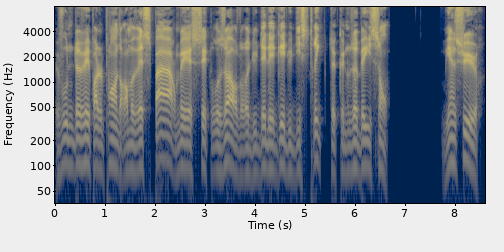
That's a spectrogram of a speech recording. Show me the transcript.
Vous ne devez pas le prendre en mauvaise part, mais c'est aux ordres du délégué du district que nous obéissons. Bien sûr,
